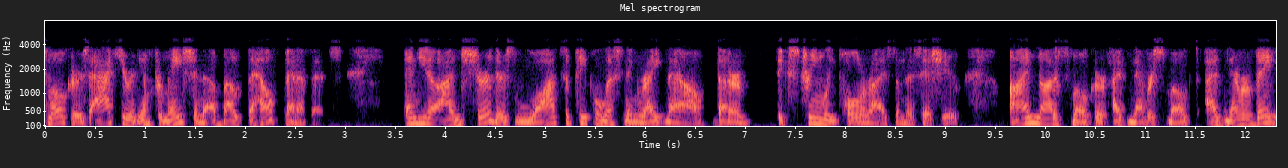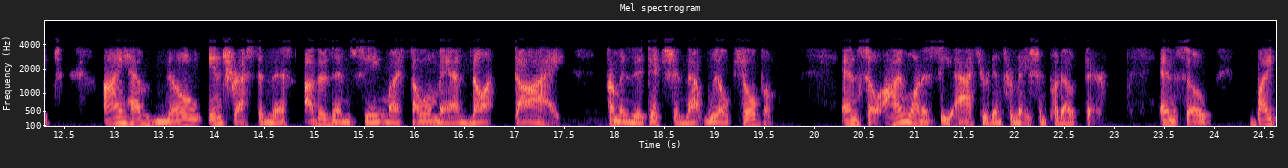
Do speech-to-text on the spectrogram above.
smokers accurate information about the health benefits. And, you know, I'm sure there's lots of people listening right now that are extremely polarized on this issue. I'm not a smoker. I've never smoked. I've never vaped. I have no interest in this other than seeing my fellow man not die from an addiction that will kill them. And so I want to see accurate information put out there. And so by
